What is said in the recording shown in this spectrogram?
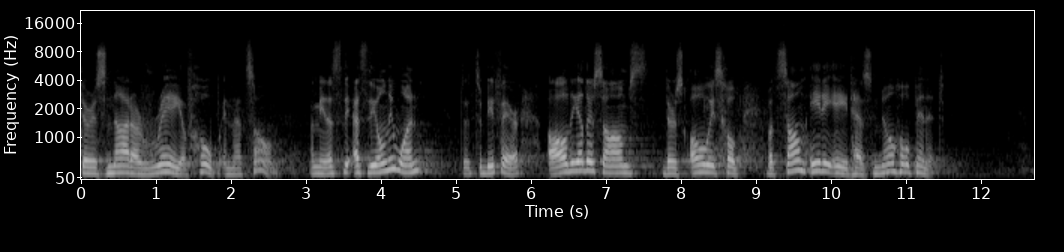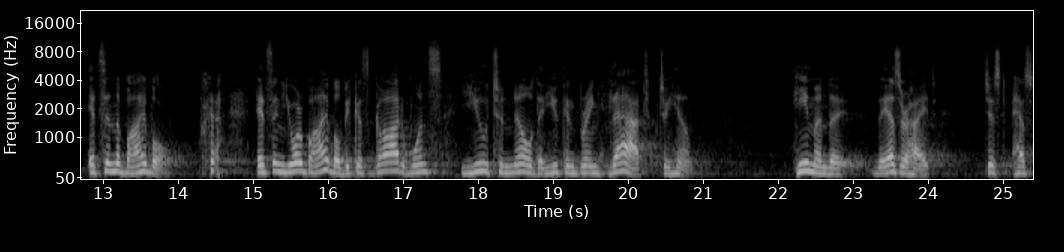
There is not a ray of hope in that psalm. I mean, that's the, that's the only one, to, to be fair. All the other Psalms, there's always hope. But Psalm 88 has no hope in it. It's in the Bible. it's in your Bible because God wants you to know that you can bring that to Him. Heman, the, the Ezrahite, just has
